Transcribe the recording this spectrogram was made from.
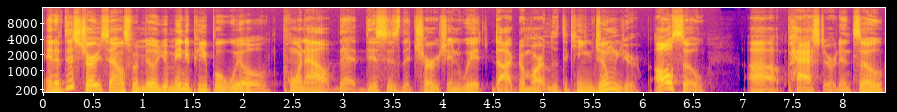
And if this church sounds familiar, many people will point out that this is the church in which Dr. Martin Luther King Jr. also uh, pastored. And so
